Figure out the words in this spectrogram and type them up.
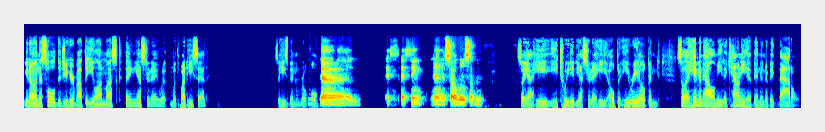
You know, and this whole did you hear about the Elon Musk thing yesterday with, with what he said? So he's been real vocal. Uh, I, th- I think yeah, I saw a little something. So yeah, he he tweeted yesterday. He opened he reopened. So like him and Alameda County have been in a big battle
